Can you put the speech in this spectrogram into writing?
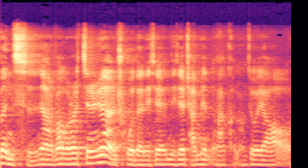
问琴啊，包括说金人院出的那些那些产品的话，可能就要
